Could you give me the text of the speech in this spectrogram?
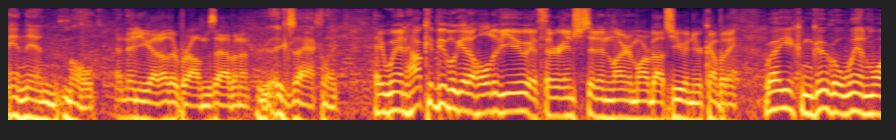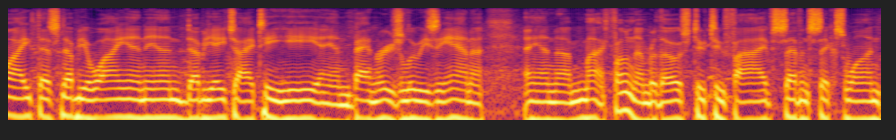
And then mold. And then you got other problems happening. Exactly. Hey, Wynn, how can people get a hold of you if they're interested in learning more about you and your company? Well, you can Google Wynn White. That's W Y N N W H I T E in Baton Rouge, Louisiana. And uh, my phone number, though, is 225 761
